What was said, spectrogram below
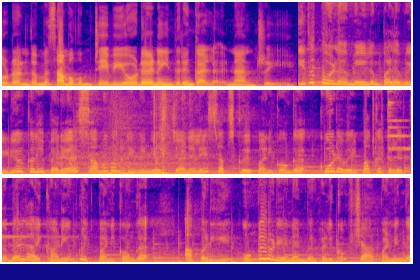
தொடர்ந்தும் சமூகம் டிவியோடு இணைந்திருங்கள். நன்றி. இது போல மேலும் பல வீடியோக்களை பெற சமூகம் டிவி நியூஸ் சேனலை சப்ஸ்கிரைப் பண்ணிக்கோங்க. கூடவே பக்கத்தில் இருக்க பெல் ஐக்கானையும் கிளிக் பண்ணிக்கோங்க. அப்படி மாதிரியே உங்களுடைய நண்பர்களுக்கும் ஷேர் பண்ணுங்க.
